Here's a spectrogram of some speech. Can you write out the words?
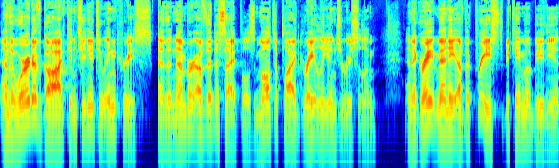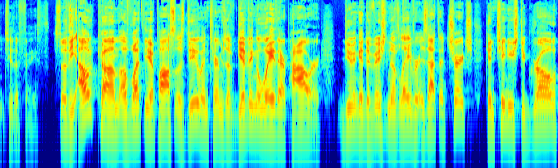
And the word of God continued to increase, and the number of the disciples multiplied greatly in Jerusalem, and a great many of the priests became obedient to the faith. So, the outcome of what the apostles do in terms of giving away their power, doing a division of labor, is that the church continues to grow,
